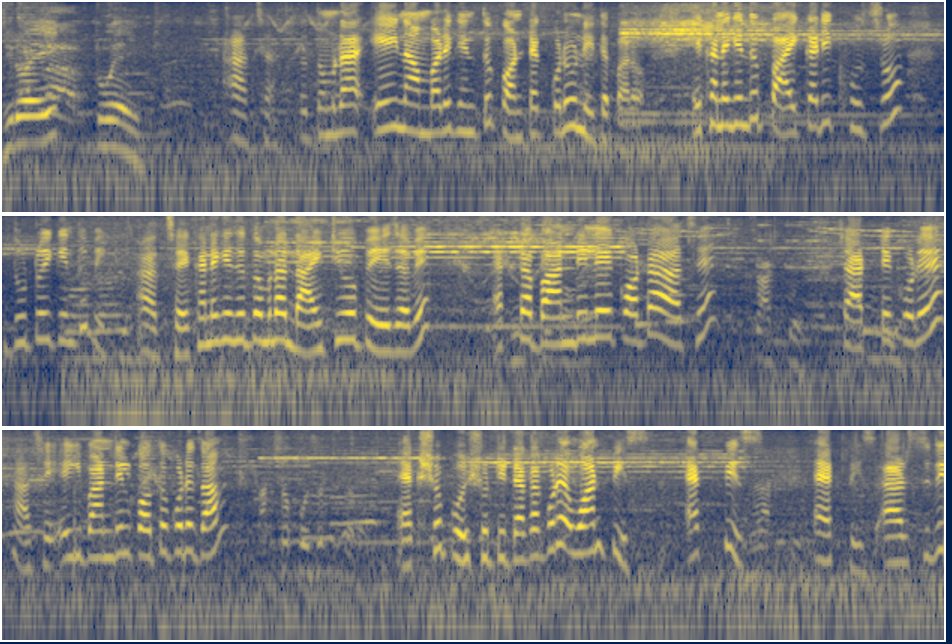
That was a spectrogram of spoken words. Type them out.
zero eight two eight আচ্ছা তো তোমরা এই নাম্বারে কিন্তু কন্ট্যাক্ট করেও নিতে পারো। এখানে কিন্তু পাইকারি খুচরো দুটোই কিন্তু বিক্রি। আচ্ছা এখানে কিন্তু তোমরা নাইটিও পেয়ে যাবে। একটা বান্ডিলে কটা আছে? চারটে। করে আছে এই বান্ডিল কত করে দাম? একশো পঁয়ষট্টি টাকা। করে ওয়ান পিস এক পিস এক পিস আর যদি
